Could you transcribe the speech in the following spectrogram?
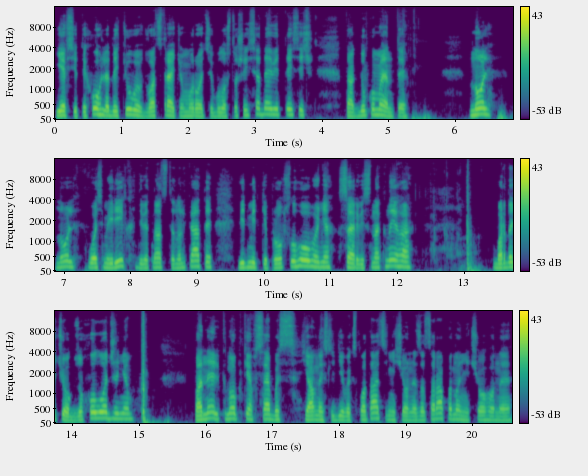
Є всі тихогляди, тюви. В 23-му році було 169 тисяч. Так, документи 0, 0, 8 рік, 19.05. Відмітки про обслуговування, сервісна книга, бардачок з охолодженням, панель, кнопки, все без явних слідів експлуатації, нічого не зацарапано, нічого не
